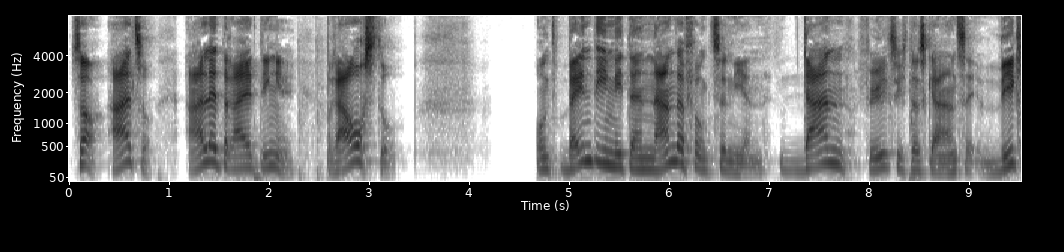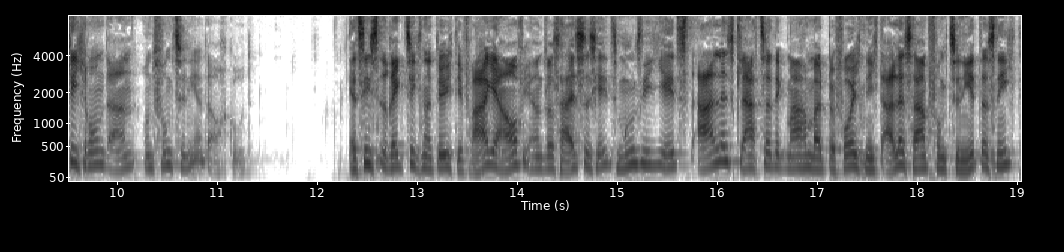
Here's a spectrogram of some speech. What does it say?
So, also, alle drei Dinge brauchst du. Und wenn die miteinander funktionieren, dann fühlt sich das Ganze wirklich rund an und funktioniert auch gut. Jetzt ist, regt sich natürlich die Frage auf, ja, und was heißt das jetzt? Muss ich jetzt alles gleichzeitig machen, weil bevor ich nicht alles habe, funktioniert das nicht?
